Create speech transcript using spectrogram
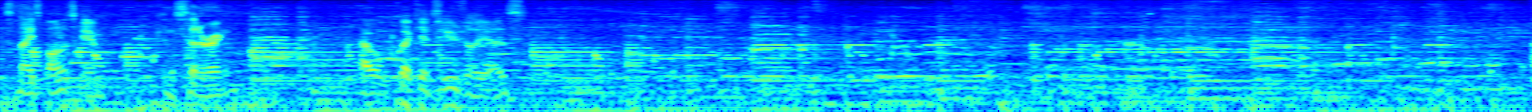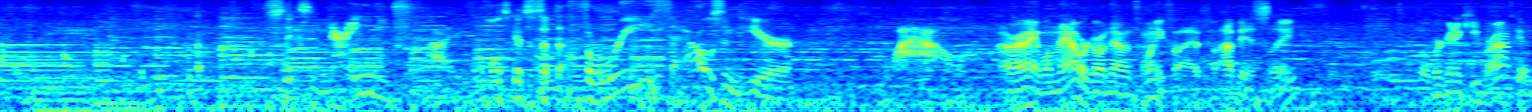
It's a nice bonus game, considering how quick it usually is. 5. Almost gets us up to 3,000 here. Wow. All right, well, now we're going down to 25, obviously. But we're going to keep rocking.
